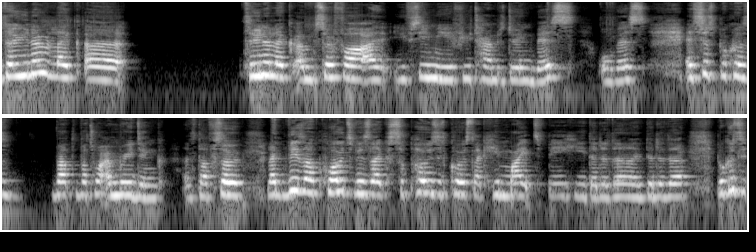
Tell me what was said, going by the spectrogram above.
So you know, like, uh, so you know, like, um, so far I, you've seen me a few times doing this or this. It's just because that that's what I'm reading and stuff. So like these are quotes, these like supposed quotes, like he might be, he da da da da da da, because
